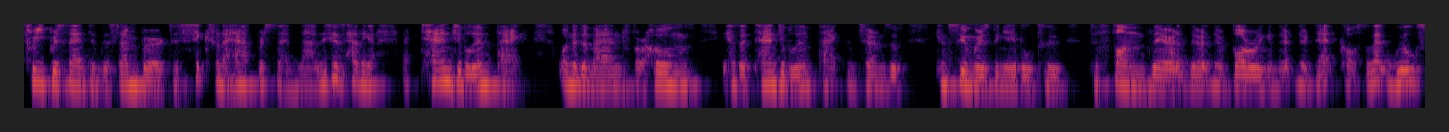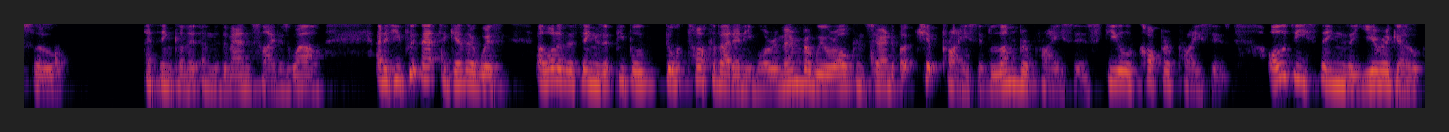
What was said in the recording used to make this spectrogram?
3% in December to 6.5% now. This is having a, a, tangible impact on the demand for homes. It has a tangible impact in terms of consumers being able to, to fund their, their, their borrowing and their, their debt costs. So that will slow I think, on the, on the demand side as well. And if you put that together with a lot of the things that people don't talk about anymore, remember we were all concerned about chip prices, lumber prices, steel, copper prices. All of these things a year ago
